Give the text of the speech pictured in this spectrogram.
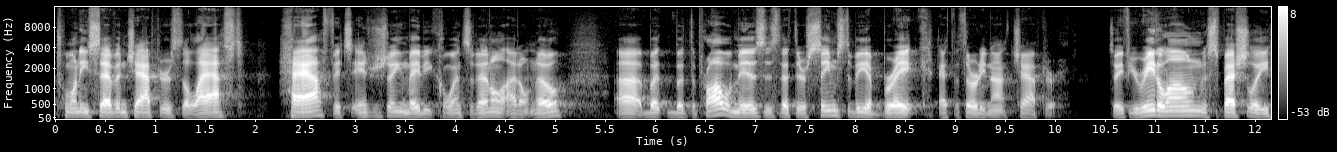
27 chapters, the last half. It's interesting, maybe coincidental, I don't know. Uh, but, but the problem is, is that there seems to be a break at the 39th chapter. So if you read along, especially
